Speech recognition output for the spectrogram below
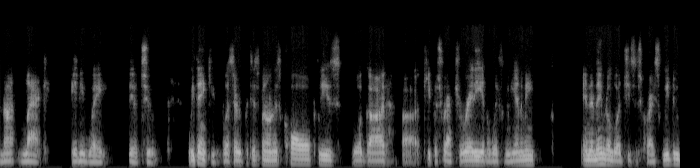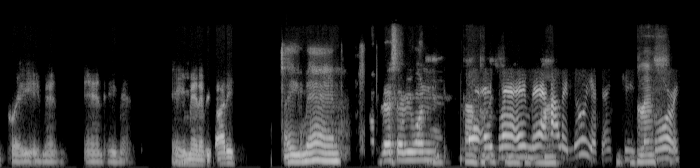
not lack any way thereto. We thank you. Bless every participant on this call. Please, Lord God, uh, keep us rapture ready and away from the enemy. In the name of the Lord Jesus Christ, we do pray. Amen and amen. Amen, everybody. Amen. God bless everyone. God bless amen, amen. Hallelujah. Thank you, Jesus. Bless. Glory.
